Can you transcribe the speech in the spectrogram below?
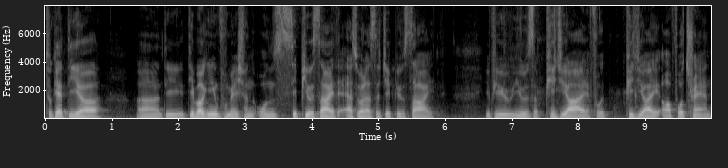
to get the, uh, uh, the debugging information on CPU side as well as the GPU side. If you use a PGI for PGI uh, Fortran,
